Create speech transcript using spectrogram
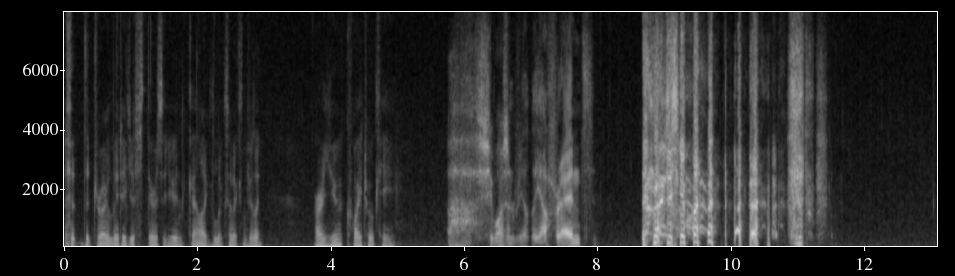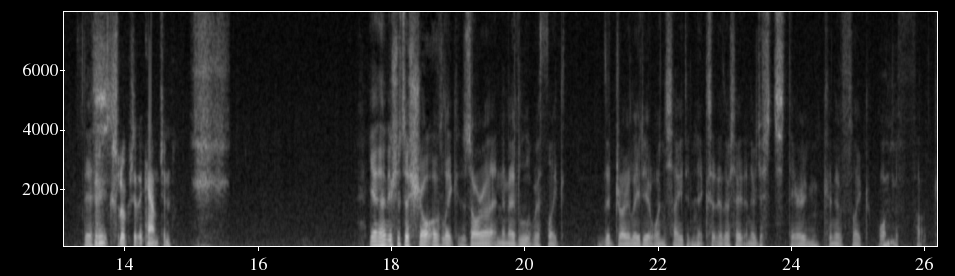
the drow lady just stares at you and kind of like looks at a bit confused. Like, are you quite okay? Ah, she wasn't really a friend. This Nyx looks at the captain. yeah, and I think there's just a shot of like Zora in the middle with like the drow lady at one side and Nyx at the other side, and they're just staring, kind of like, what the fuck?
